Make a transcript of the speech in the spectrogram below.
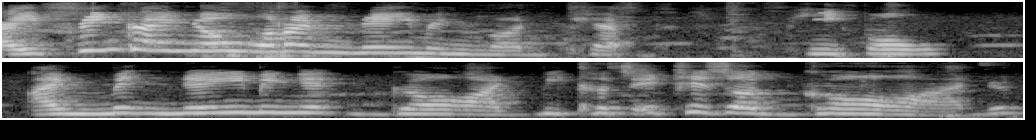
I think I know what I'm naming Mudkip, people. I'm naming it God because it is a god.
